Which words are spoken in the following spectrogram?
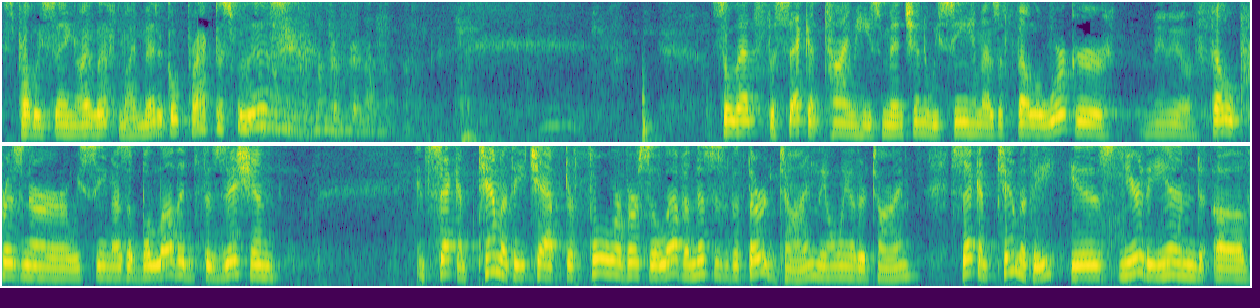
is probably saying, I left my medical practice for this. so that's the second time he's mentioned. We see him as a fellow worker, maybe a fellow prisoner. We see him as a beloved physician in 2 Timothy chapter 4 verse 11, this is the third time, the only other time. 2 Timothy is near the end of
